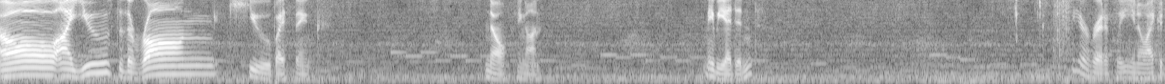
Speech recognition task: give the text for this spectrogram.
Oh, I used the wrong cube, I think. No, hang on. Maybe I didn't. Theoretically, you know, I could-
